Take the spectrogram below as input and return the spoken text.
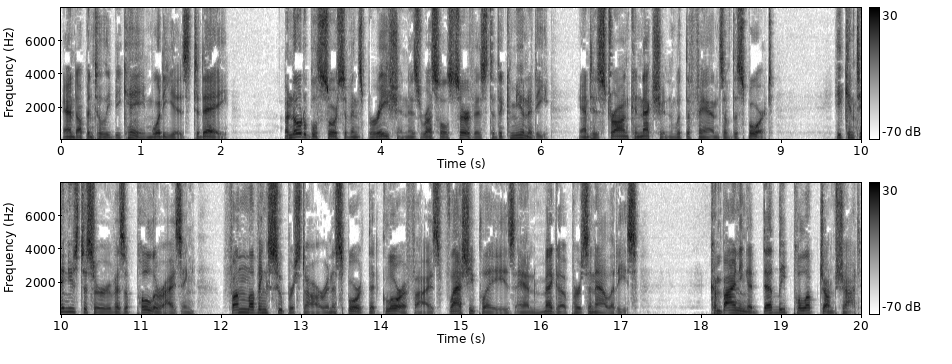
and up until he became what he is today. A notable source of inspiration is Russell's service to the community and his strong connection with the fans of the sport. He continues to serve as a polarizing, fun loving superstar in a sport that glorifies flashy plays and mega personalities. Combining a deadly pull up jump shot,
